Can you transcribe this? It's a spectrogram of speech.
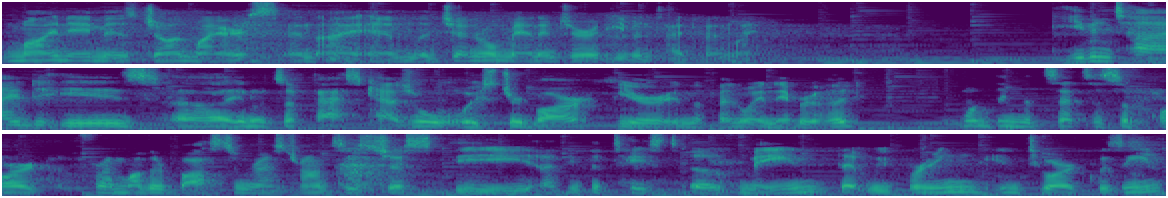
My name is John Myers, and I am the general manager at Eventide Fenway. Eventide is, uh, you know, it's a fast casual oyster bar here in the Fenway neighborhood. One thing that sets us apart from other Boston restaurants is just the, I think, the taste of Maine that we bring into our cuisine.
